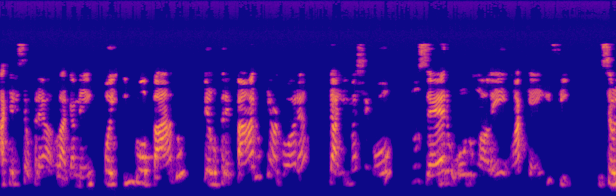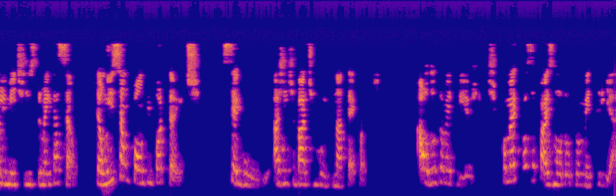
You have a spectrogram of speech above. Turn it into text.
aquele seu pré-alargamento foi englobado pelo preparo que agora da lima chegou no zero ou num além, um aquém, enfim, no seu limite de instrumentação. Então, isso é um ponto importante. Segundo, a gente bate muito na tecla aqui. A odontometria, gente. Como é que você faz uma odontometria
